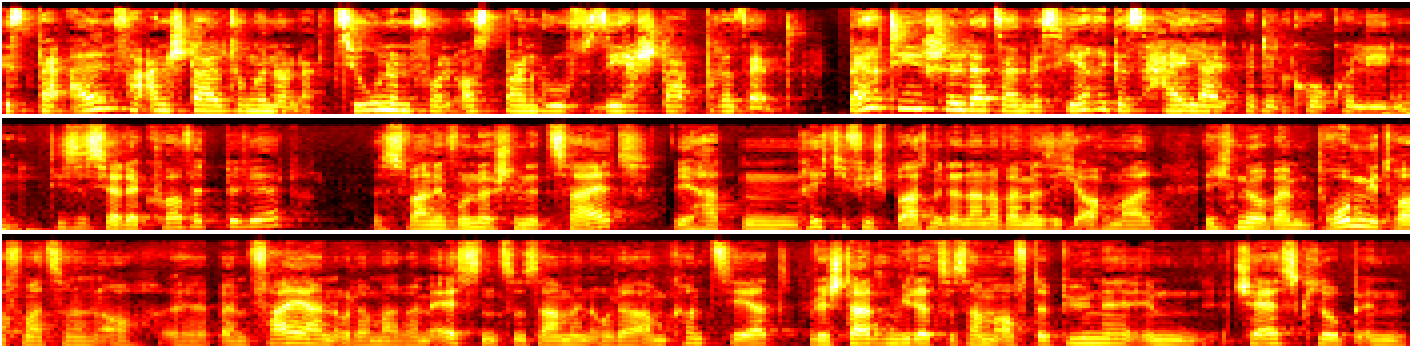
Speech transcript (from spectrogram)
ist bei allen Veranstaltungen und Aktionen von Ostbahn Groove sehr stark präsent. Berti schildert sein bisheriges Highlight mit den Chorkollegen. Dieses Jahr der Chorwettbewerb. Es war eine wunderschöne Zeit. Wir hatten richtig viel Spaß miteinander, weil man sich auch mal nicht nur beim Proben getroffen hat, sondern auch äh, beim Feiern oder mal beim Essen zusammen oder am Konzert. Wir standen wieder zusammen auf der Bühne im Jazzclub in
